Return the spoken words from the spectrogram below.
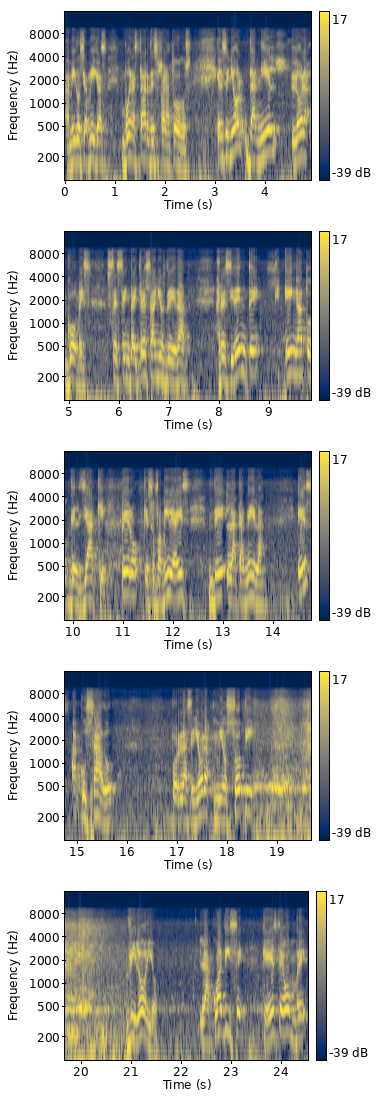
amigos y amigas, buenas tardes para todos. El señor Daniel Lora Gómez, 63 años de edad, residente en Ato del Yaque, pero que su familia es de La Canela es acusado por la señora Miosotti Vilorio, la cual dice que este hombre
